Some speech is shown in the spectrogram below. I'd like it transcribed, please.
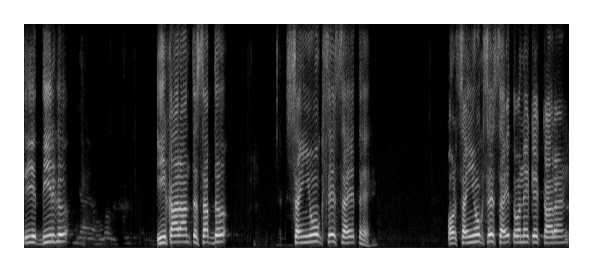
कि ये दीर्घ इकारांत शब्द संयोग से सहित है। और संयोग से सहित होने के कारण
